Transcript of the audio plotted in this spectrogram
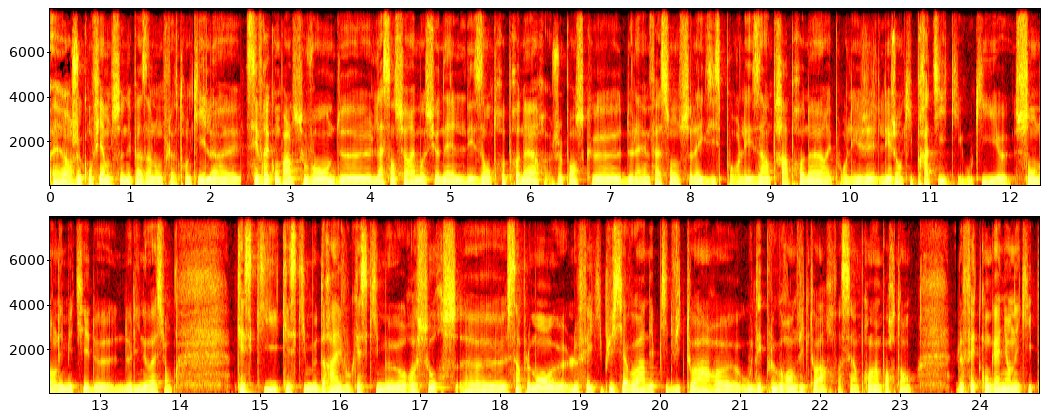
Alors je confirme, ce n'est pas un long fleuve tranquille. C'est vrai qu'on parle souvent de l'ascenseur émotionnel des entrepreneurs. Je pense que de la même façon, cela existe pour les intrapreneurs et pour les, gens qui pratiquent ou qui euh, sont dans les métiers de, de l'innovation qu'est-ce qui, me drive ou qu'est-ce qui me ressource euh, Simplement euh, le fait qu'il puisse y avoir des petites victoires euh, ou des plus grandes victoires, ça c'est un point important. Le fait qu'on gagne en équipe,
